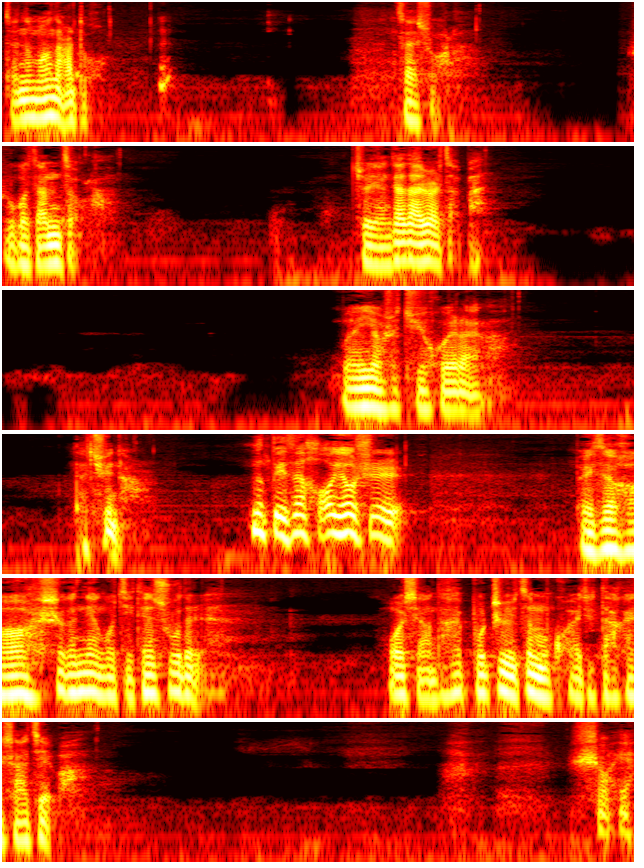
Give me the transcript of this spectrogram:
咱能往哪儿躲？再说了，如果咱们走了，这杨家大院咋办？万一要是菊回来了，他去哪儿？那北泽豪要是……北泽豪是个念过几天书的人，我想他还不至于这么快就大开杀戒吧。少爷，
